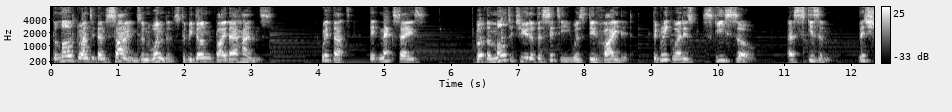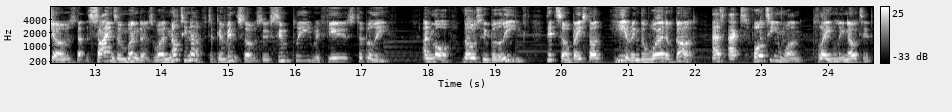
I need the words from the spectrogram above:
the Lord granted them signs and wonders to be done by their hands. With that, it next says, But the multitude of the city was divided. The Greek word is schizo, a schism. This shows that the signs and wonders were not enough to convince those who simply refused to believe. And more, those who believed did so based on hearing the word of God, as Acts 14:1 plainly noted.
